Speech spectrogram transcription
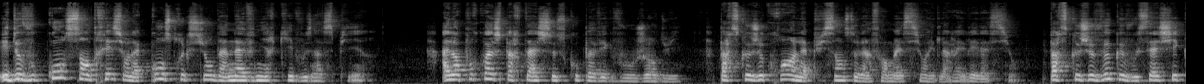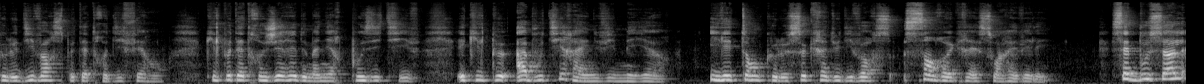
et de vous concentrer sur la construction d'un avenir qui vous inspire. Alors pourquoi je partage ce scoop avec vous aujourd'hui? Parce que je crois en la puissance de l'information et de la révélation parce que je veux que vous sachiez que le divorce peut être différent, qu'il peut être géré de manière positive et qu'il peut aboutir à une vie meilleure. Il est temps que le secret du divorce sans regret soit révélé. Cette boussole,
